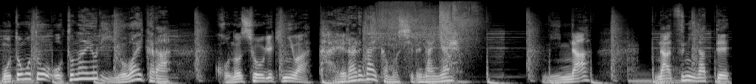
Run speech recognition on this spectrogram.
もともと大人より弱いからこの衝撃には耐えられないかもしれないね。みんな夏になって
